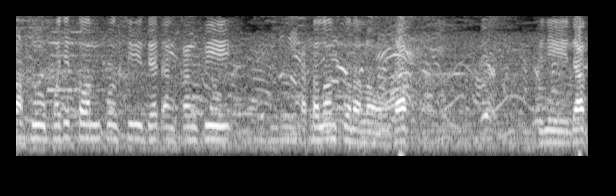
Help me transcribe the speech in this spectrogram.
lasu paciton ponsi det angkang pi katalon pon along dak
